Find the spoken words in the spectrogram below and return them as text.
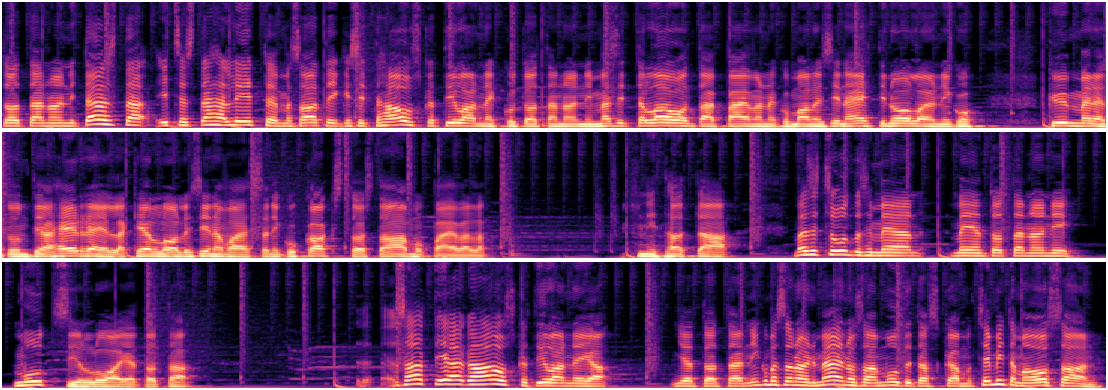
tota noin, niin tästä, itse asiassa tähän liittyen me saatiinkin sitten hauska tilanne, kun tota noin, niin mä sitten lauantai-päivänä, kun mä olin siinä ehtinyt olla jo niinku 10 tuntia hereillä, kello oli siinä vaiheessa niinku 12 aamupäivällä. Niin tota, mä sitten suuntasin meidän, meidän tota noin, niin mutsin luo ja tota, saatiin aika hauska tilanne ja, ja tota, niin kuin mä sanoin, niin mä en osaa multitaskaa, mutta se mitä mä osaan,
